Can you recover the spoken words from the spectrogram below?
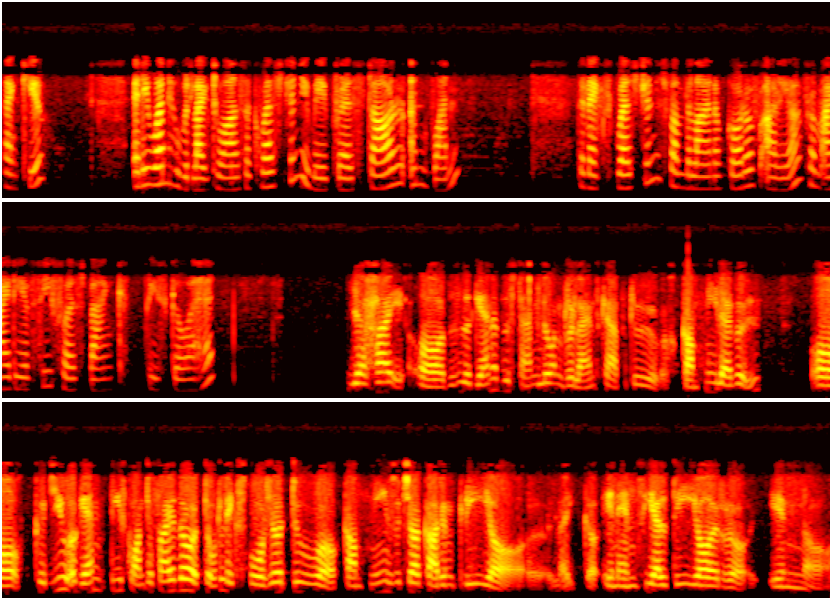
Thank you. Anyone who would like to ask a question, you may press star and one. The next question is from the line of Gaurav Arya from IDFC First Bank. Please go ahead. Yeah, hi. Uh, this is again at the standalone Reliance Capital company level. Uh, could you again please quantify the total exposure to uh, companies which are currently uh, like uh, in NCLT or uh, in uh,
